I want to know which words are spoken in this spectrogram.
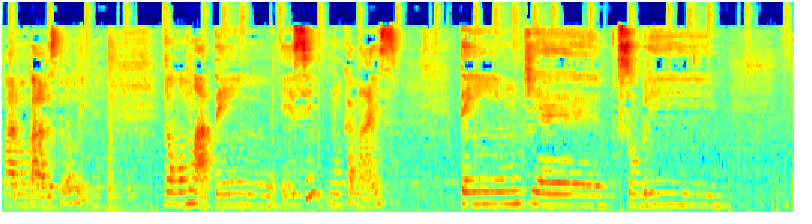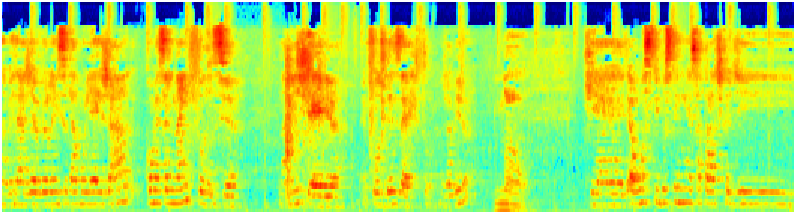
claro, amparadas pela lei, né? Então vamos lá, tem esse, Nunca Mais. Tem um que é sobre. Na verdade, a violência da mulher já começa ali na infância, na Nigéria, é Flor do Deserto. Já viram? Não. Que é. Algumas tribos têm essa prática de.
